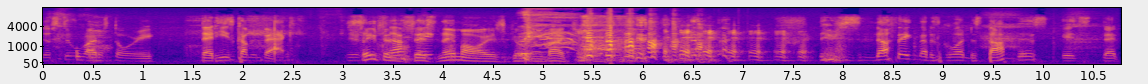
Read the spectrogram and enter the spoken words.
they'll still write a story that he's coming back. There's Satan nothing- says Neymar is going back. There's nothing that is going to stop this. It's that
